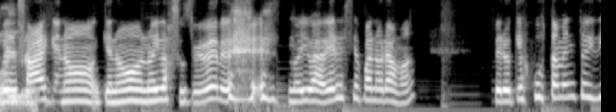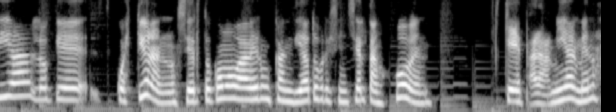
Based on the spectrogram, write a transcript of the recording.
Pensaba que no, que no, no iba a suceder, no iba a haber ese panorama pero que justamente hoy día lo que cuestionan, ¿no es cierto? ¿Cómo va a haber un candidato presidencial tan joven? Que para mí al menos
